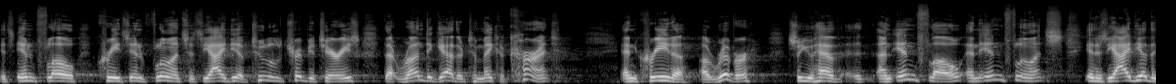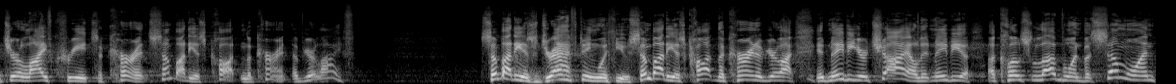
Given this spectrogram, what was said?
It's inflow creates influence. It's the idea of two little tributaries that run together to make a current and create a, a river so you have an inflow, an influence. It is the idea that your life creates a current. Somebody is caught in the current of your life. Somebody is drafting with you. Somebody is caught in the current of your life. It may be your child, it may be a, a close loved one, but someone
